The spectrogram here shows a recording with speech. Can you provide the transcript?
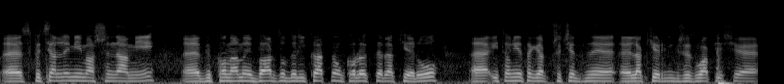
e, specjalnymi maszynami wykonamy bardzo delikatną korektę lakieru i to nie tak jak przeciętny lakiernik, że złapie się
